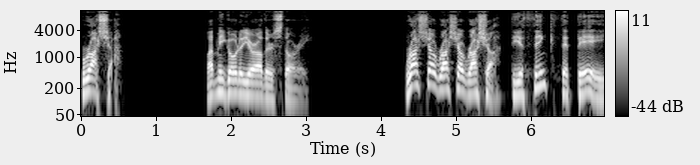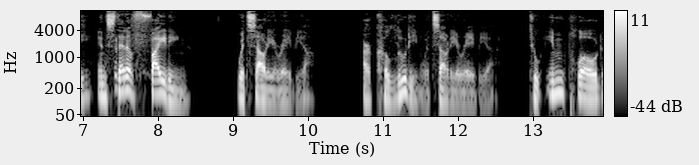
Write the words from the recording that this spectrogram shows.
Russia. Let me go to your other story. Russia, Russia, Russia. Do you think that they, instead of fighting with Saudi Arabia, are colluding with Saudi Arabia to implode,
